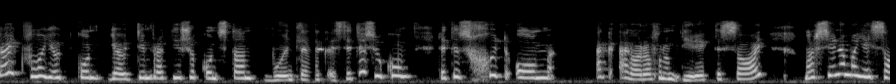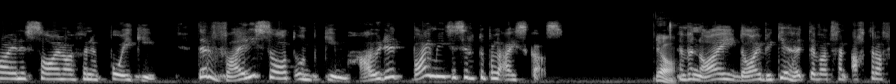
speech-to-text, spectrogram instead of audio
kyk waar jou kon, jou temperatuur so konstant moontlik is. Dit is hoekom dit is goed om ek ek hou daarvan om direk te saai, maar sien nou maar jy saai in 'n saailaai van 'n potjie. Terwyl die saad ontkiem, hou dit baie mense sit dit op hulle yskas. Ja. En van daai daai bietjie hitte wat van agteraf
